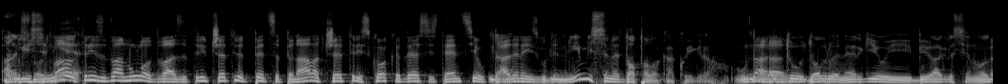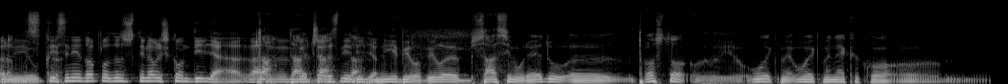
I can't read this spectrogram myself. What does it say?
Ali mi se 2 nije- od 3 za 2, 0 od 2 za 3, 4 od 5 sa penala, 4 skoka, 2 asistencije, ukradene i izgubljene. Nije mi se ne dopalo kako igrao. Unio Da, da, da. da. tu dobru energiju i bio agresivan u odbrani. ukra... Ti se nije dopalo zato što ti ne voliš kao on divlja, a, a Da, da, večeras da, nije da, divljao. Nije bilo, bilo je sasvim u redu. E, prosto e, uvek me, uvek me nekako e,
